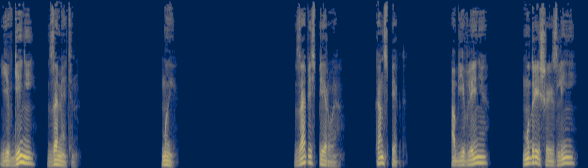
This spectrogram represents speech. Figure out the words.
Евгений Замятин. Мы. Запись первая. Конспект. Объявление. Мудрейшая из линий.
